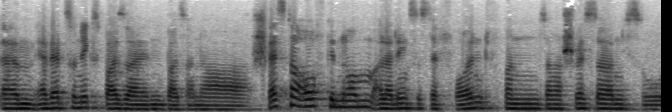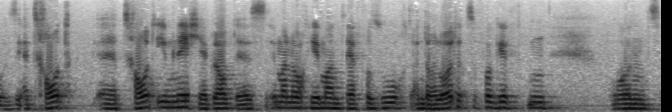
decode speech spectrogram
Ähm, er wird zunächst bei, sein, bei seiner Schwester aufgenommen, allerdings ist der Freund von seiner Schwester nicht so, er traut, er traut ihm nicht, er glaubt, er ist immer noch jemand, der versucht, andere Leute zu vergiften und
